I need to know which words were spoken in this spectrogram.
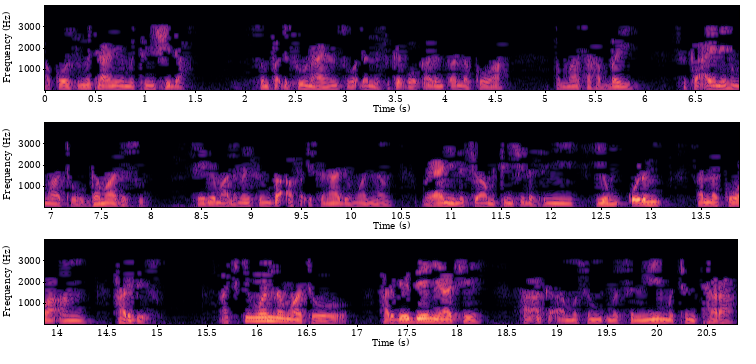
akwai wasu mutane mutum shida sun faɗi sunayensu waɗanda suka yi ƙoƙarin tsallakowa amma sahabbai suka ainihin wato gama da su. Sai dai malamai sun fa isnadin wannan bayani na cewa mutum shida sun yi yunkurin tsallakowa an harbe su. A cikin wannan wato harbe beniya ce har aka musulmi mutum tara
